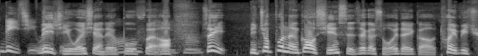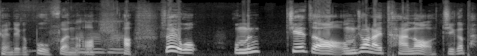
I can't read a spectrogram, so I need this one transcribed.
立即立即危险的一个部分哦，所以你就不能够行使这个所谓的一个退避权的一个部分了哦。好，所以我我们接着哦，我们就要来谈哦几个判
